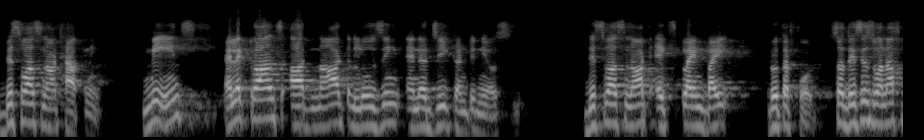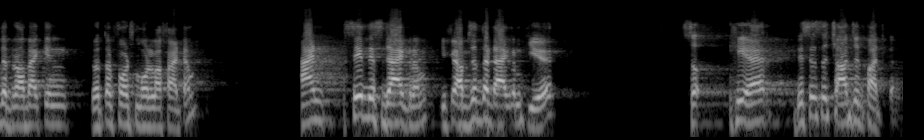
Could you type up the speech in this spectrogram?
This was not happening. Means electrons are not losing energy continuously. This was not explained by Rutherford. So this is one of the drawback in Rutherford's model of atom. And say this diagram, if you observe the diagram here, so here, this is the charged particle.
